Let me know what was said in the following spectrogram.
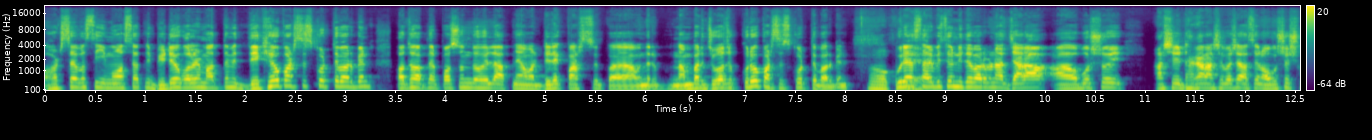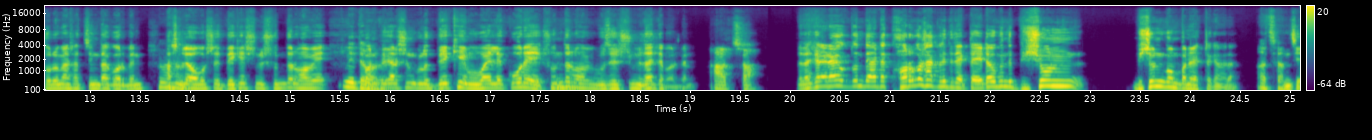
হোয়াটসঅ্যাপ আছে ইমো আছে আপনি ভিডিও কলের মাধ্যমে দেখেও পারচেস করতে পারবেন অথবা আপনার পছন্দ হলে আপনি আমার ডিরেক্ট আমাদের নাম্বার যোগাযোগ করেও পারচেস করতে পারবেন। কুরিয়ার সার্ভিসও নিতে পারবেন আর যারা অবশ্যই আসে ঢাকার আশেপাশে আছেন অবশ্যই শোরুমে আসার চিন্তা করবেন। আসলে অবশ্যই দেখে শুনে সুন্দরভাবে কনফিগারেশনগুলো দেখে মোবাইলে করে সুন্দরভাবে বুঝে শুনে যাইতে পারবেন। আচ্ছা। দেখেন এটা কিন্তু একটা খরগোশ আকৃতির একটা এটাও কিন্তু ভীষণ ভীষণ কোম্পানির একটা ক্যামেরা আচ্ছা। জি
